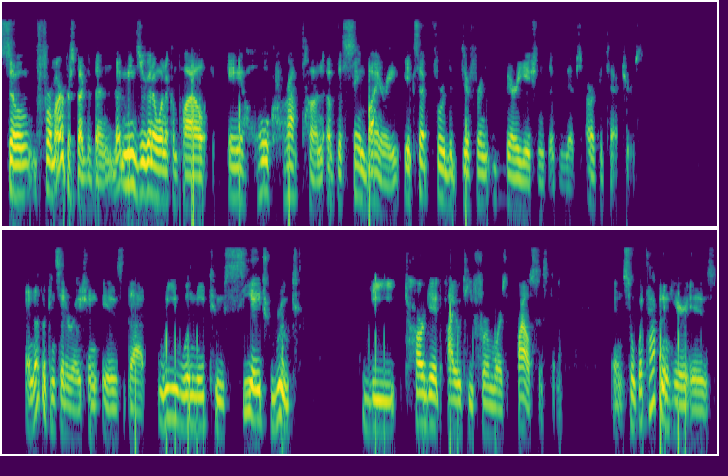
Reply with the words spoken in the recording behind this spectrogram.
So from our perspective then, that means you're going to want to compile a whole crap ton of the same binary, except for the different variations of MIPS architectures. Another consideration is that we will need to chroot the target IoT firmware's file system. And so what's happening here is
